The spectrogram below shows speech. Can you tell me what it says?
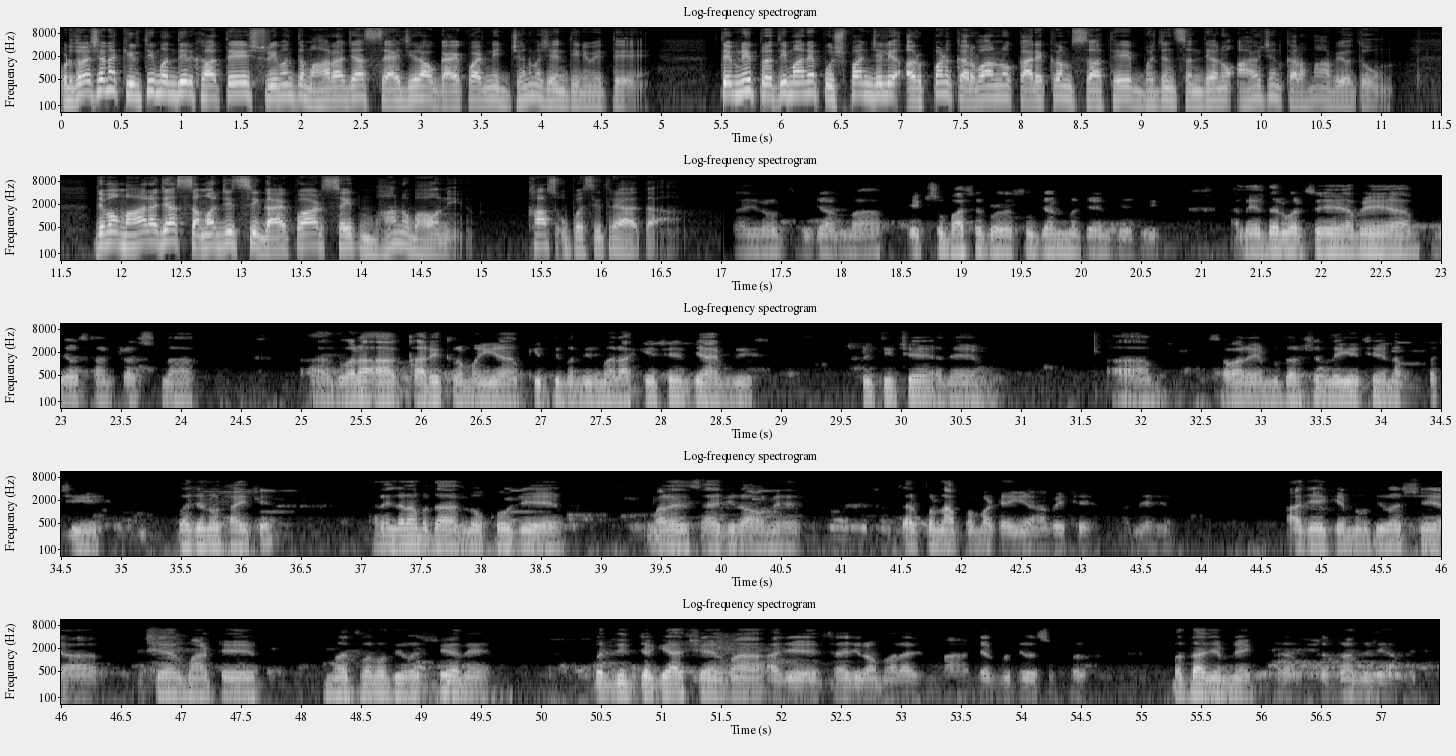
વડોદરા શહેરના કીર્તિ મંદિર ખાતે શ્રીમંત મહારાજા સયાજીરાવ ગાયકવાડની જન્મ જયંતિ નિમિત્તે તેમની પ્રતિમાને પુષ્પાંજલિ અર્પણ કરવાનો કાર્યક્રમ સાથે ભજન સંધ્યાનું આયોજન કરવામાં આવ્યું હતું. જેમાં મહારાજા સમરજીતસિંહ ગાયકવાડ સહિત મહાનુભાવોની ખાસ ઉપસ્થિત રહ્યા હતા. એકસો બાસઠ વર્ષની જન્મ જયંતિ હતી. અને દર વર્ષે અમે દેવસ્થાન ટ્રસ્ટના દ્વારા આ કાર્યક્રમ અહીંયા કીર્તિ મંદિરમાં રાખીએ છીએ. જ્યાં એમની સ્મૃતિ છે અને સવારે એમનું દર્શન લઈએ છીએ, એના પછી ભજનો થાય છે. અને ઘણા બધા લોકો જે મારે સયાજીરાવને તર્પણ આપવા માટે અહીંયા આવે છે. અને આજે એક એમનો દિવસ છે, આ શહેર માટે મહત્વનો દિવસ છે અને બધી જ જગ્યા શહેરમાં આજે સયાજીરાવ મહારાજના જન્મદિવસ ઉપર બધા જ એમને એક શ્રદ્ધાંજલિ આપે છે.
